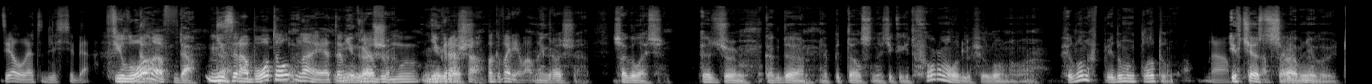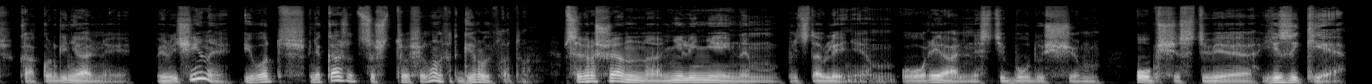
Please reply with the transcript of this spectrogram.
делал это для себя. Филонов да, да, не да, заработал да, на этом, ни гроша, я думаю, ни гроша. гроша. Поговорим об ни этом. гроша. Согласен. Опять же, когда я пытался найти какие-то формулы для Филонова, Филонов придумал Платонова. Да, Их часто абсолютно. сравнивают как конгениальные величины. И вот мне кажется, что Филонов – это герой Платона совершенно нелинейным представлением о реальности, будущем, обществе, языке.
